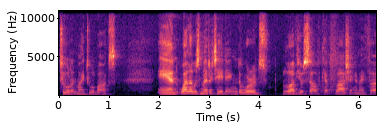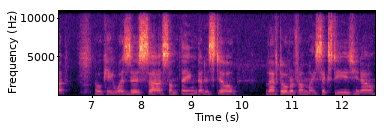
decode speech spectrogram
tool in my toolbox. And while I was meditating, the words love yourself kept flashing, and I thought, okay, was this uh, something that is still left over from my 60s, you know?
